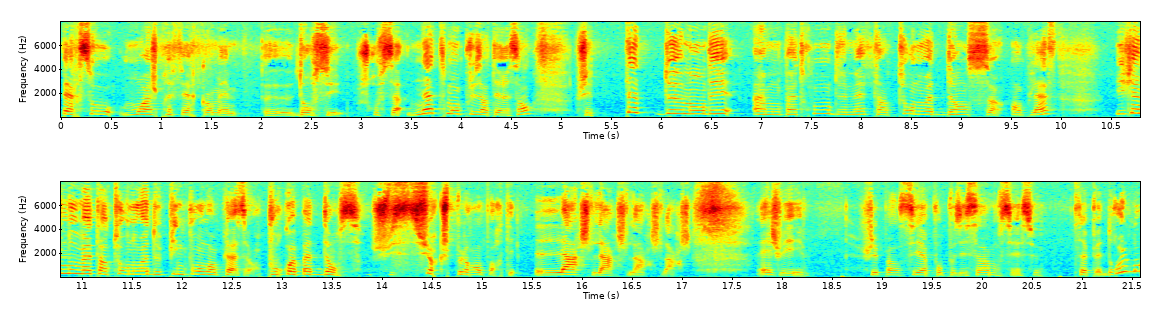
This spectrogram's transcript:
Perso, moi, je préfère quand même euh, danser. Je trouve ça nettement plus intéressant. J'ai peut-être demandé à mon patron de mettre un tournoi de danse en place. Il vient de nous mettre un tournoi de ping-pong en place. Alors pourquoi pas de danse? Je suis sûre que je peux le remporter. Large, large, large, large. Et je vais, je vais penser à proposer ça à mon CSE. Ça peut être drôle, non?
